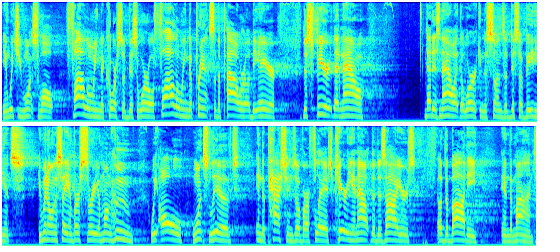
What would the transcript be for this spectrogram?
in which you once walked, following the course of this world, following the prince of the power of the air, the spirit that now that is now at the work in the sons of disobedience. He went on to say in verse 3, among whom we all once lived in the passions of our flesh, carrying out the desires of the body and the mind.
